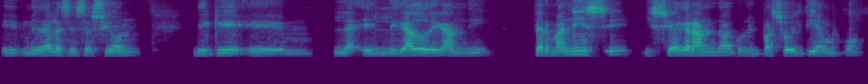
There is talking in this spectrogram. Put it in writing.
me da la sensación de que el legado de Gandhi permanece y se agranda con el paso del tiempo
